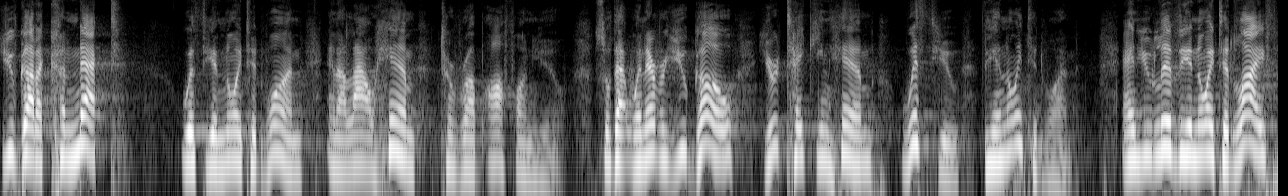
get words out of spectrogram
you've got to connect with the anointed one and allow him to rub off on you. So that whenever you go, you're taking him with you, the anointed one. And you live the anointed life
